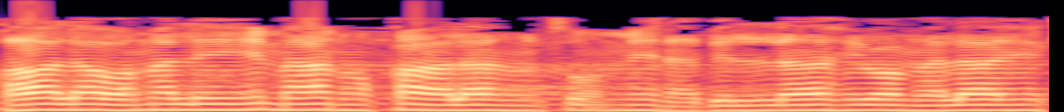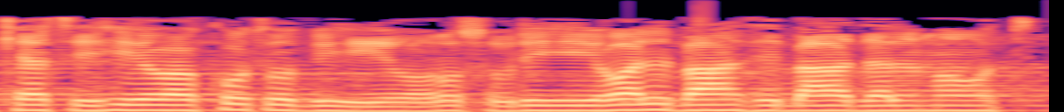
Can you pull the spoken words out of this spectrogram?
قال وما الإيمان؟ قال أن تؤمن بالله وملائكته وكتبه ورسله والبعث بعد الموت.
